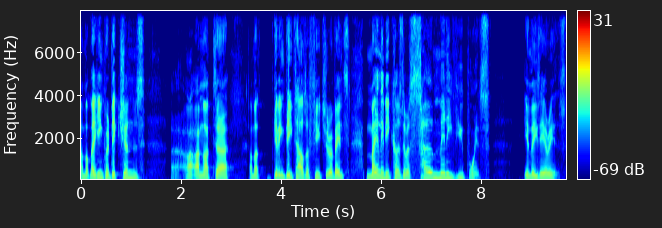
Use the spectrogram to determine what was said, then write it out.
I'm not making predictions. Uh, I'm, not, uh, I'm not giving details of future events, mainly because there are so many viewpoints in these areas.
